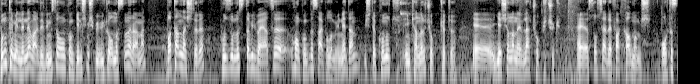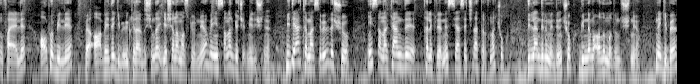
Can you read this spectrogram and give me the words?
Bunun temelinde ne var dediğimizde Hong Kong gelişmiş bir ülke olmasına rağmen vatandaşları huzurlu, stabil bir hayatı Hong Kong'da sahip olamıyor. Neden? İşte konut imkanları çok kötü. Ee, yaşanan evler çok küçük. Ee, sosyal refah kalmamış. Orta sınıf hayali Avrupa Birliği ve ABD gibi ülkeler dışında yaşanamaz görünüyor ve insanlar göç etmeyi düşünüyor. Bir diğer temel sebebi de şu. İnsanlar kendi taleplerinin siyasetçiler tarafından çok dillendirilmediğini, çok gündeme alınmadığını düşünüyor. Ne gibi?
